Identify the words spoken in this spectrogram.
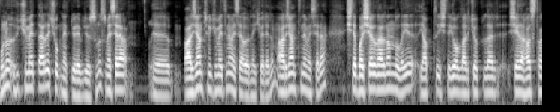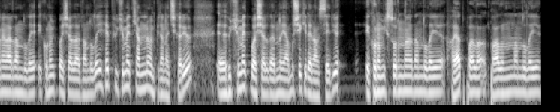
Bunu hükümetlerde çok net görebiliyorsunuz. Mesela e, Arjantin hükümetine mesela örnek verelim. Arjantin'de mesela işte başarılardan dolayı yaptığı işte yollar, köprüler, şeyler, hastanelerden dolayı, ekonomik başarılardan dolayı hep hükümet kendini ön plana çıkarıyor. E, hükumet başarılarını yani bu şekilde lanse ediyor. Ekonomik sorunlardan dolayı, hayat pahalı- pahalılığından dolayı,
